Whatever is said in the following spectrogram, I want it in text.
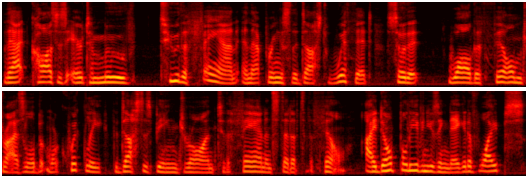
That causes air to move to the fan and that brings the dust with it so that while the film dries a little bit more quickly, the dust is being drawn to the fan instead of to the film. I don't believe in using negative wipes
